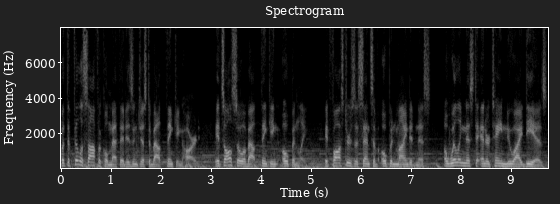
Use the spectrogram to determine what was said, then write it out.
But the philosophical method isn't just about thinking hard, it's also about thinking openly. It fosters a sense of open-mindedness, a willingness to entertain new ideas,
